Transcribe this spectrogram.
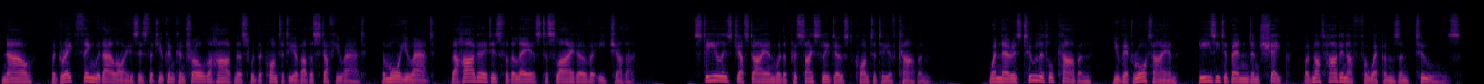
Now, the great thing with alloys is that you can control the hardness with the quantity of other stuff you add, the more you add, the harder it is for the layers to slide over each other. Steel is just iron with a precisely dosed quantity of carbon. When there is too little carbon, you get wrought iron, easy to bend and shape, but not hard enough for weapons and tools.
